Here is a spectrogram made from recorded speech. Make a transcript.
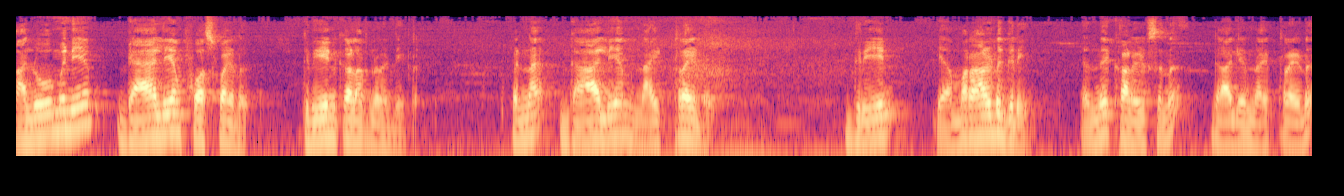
അലൂമിനിയം ഗാലിയം ഫോസ്ഫൈഡ് ഗ്രീൻ കളറിന് വേണ്ടിയിട്ട്. പിന്നെ gallium nitride green emerald green എന്നീ കളേഴ്സിന് ഗാലിയം നൈട്രൈഡ്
